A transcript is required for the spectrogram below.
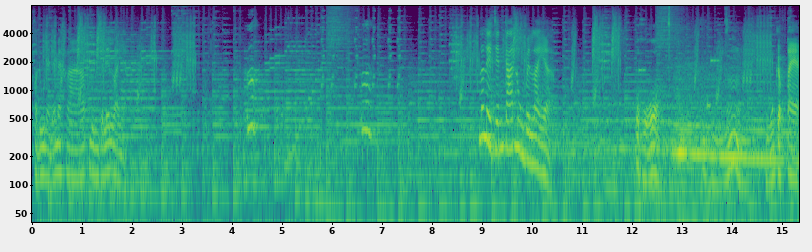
ขอดูหน่อยได้ไหมครับ ลุงจะเล่นอะไรอะแล้วเลเจนด์การ์ดลุงเป็นไรอะ โอ้โหอืมหูเกือบแตก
